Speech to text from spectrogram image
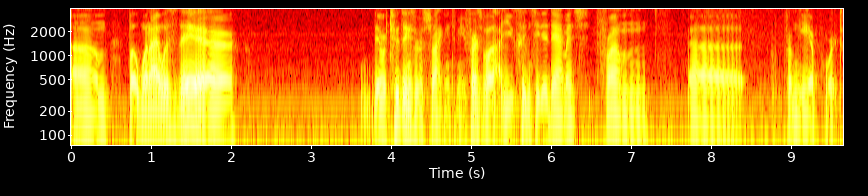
Um, but when I was there, there were two things that were striking to me. First of all, you couldn't see the damage from uh, from the airport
